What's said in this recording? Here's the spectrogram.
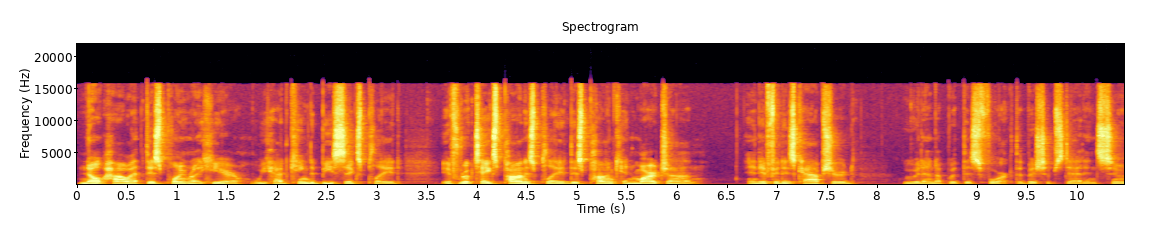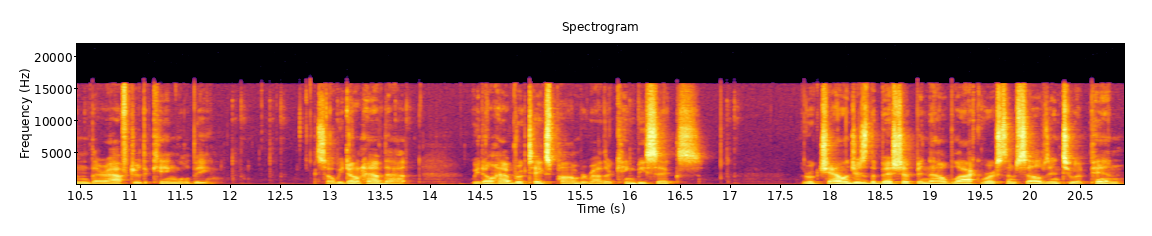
note how at this point right here we had king to b6 played. If rook takes pawn is played, this pawn can march on. And if it is captured, we would end up with this fork. The bishop's dead and soon thereafter the king will be. So we don't have that. We don't have rook takes pawn, but rather king b6. The rook challenges the bishop, and now black works themselves into a pin.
